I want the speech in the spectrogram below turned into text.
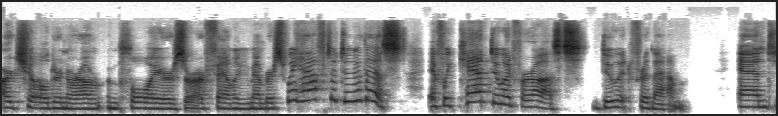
our children or our employers or our family members, we have to do this. If we can't do it for us, do it for them. And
